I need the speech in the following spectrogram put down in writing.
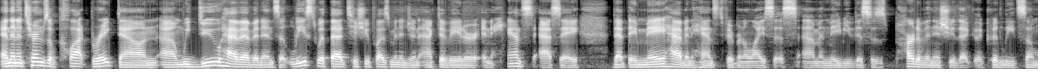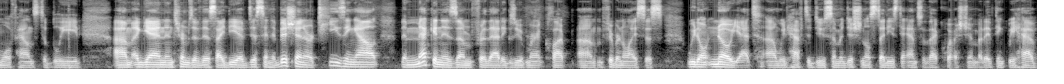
And then in terms of clot breakdown, um, we do have evidence, at least with that tissue plasminogen activator enhanced assay, that they may have enhanced fibrinolysis. Um, and maybe this is part of an issue that, that could lead some wolfhounds to bleed. Um, again, in terms of this idea of disinhibition or teasing out the mechanism for that exuberant clot um, fibrinolysis, we don't know yet. Um, we'd have to do some additional studies to answer that question. But I think we have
